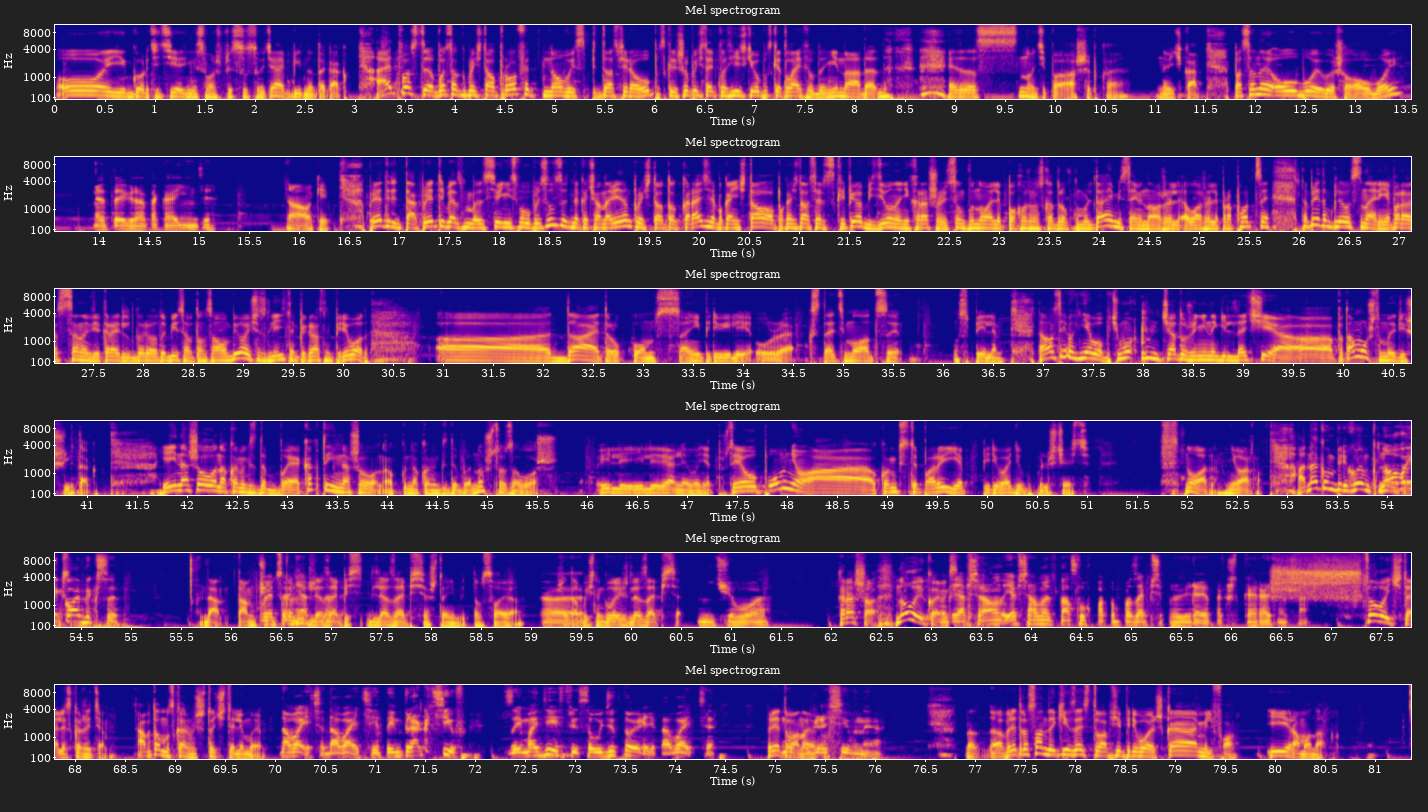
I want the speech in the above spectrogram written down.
Ой, Егор, теперь не сможешь присутствовать, а обидно-то как. А это после, после того, как прочитал Профит, новый с 21 выпуска, решил почитать классические выпуски от Лайфилда. Не надо. это, ну, типа, ошибка новичка. Пацаны, Оубой вышел. Оубой? Это игра такая инди. А, окей. Привет, так, привет, ребят, сегодня не смогу присутствовать, накачал новинок, прочитал только карателя, пока не читал, пока читал сердце скрипело, без дела, нехорошо. Рисунок вынували похоже на скадровку мульта, и местами наложили, ложали пропорции, но при этом клевый сценарий. Мне понравилась сцена, где каратель говорил от убийства, а потом сам убил, а сейчас глядите на прекрасный перевод. А, да, это Рукомс, они перевели уже, кстати, молодцы успели. Там в стримах не было. Почему чат уже не на гильдаче? А, потому что мы решили так. Я не нашел его на комикс ДБ. Как ты не нашел на, на комикс ДБ? Ну что за ложь? Или, или реально его нет? Потому что я его помню, а комикс той поры я переводил по большей части. Ну ладно, неважно. Однако мы переходим к новые комиксы. Да, там что-нибудь скажи для записи, для записи что-нибудь там свое. Что ты обычно говоришь для записи? Ничего. Хорошо, новые комиксы. Я все равно, я все равно это на слух потом по записи проверяю, так что какая разница. Что вы читали, скажите? А потом мы скажем, что читали мы. Давайте, давайте, это интерактив, взаимодействие с аудиторией, давайте. Привет, ну, Иванович. Агрессивные. Ну, а Привет, Руслан, какие издательства вообще переводишь? Комильфо и Рамона.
